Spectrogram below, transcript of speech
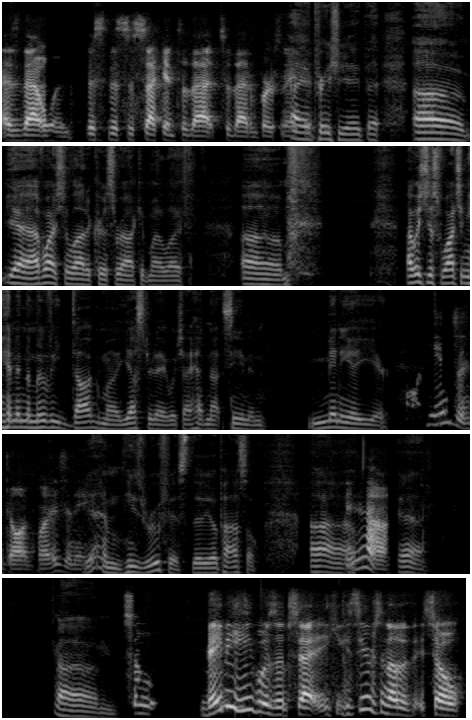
as that one. This this is second to that to that impersonation. I appreciate that. Um, yeah, I've watched a lot of Chris Rock in my life. Um, I was just watching him in the movie Dogma yesterday, which I had not seen in many a year. He is in Dogma, isn't he? Yeah, and he's Rufus, the apostle. Uh, Yeah. yeah. Um, So maybe he was upset because here's another. Th- so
